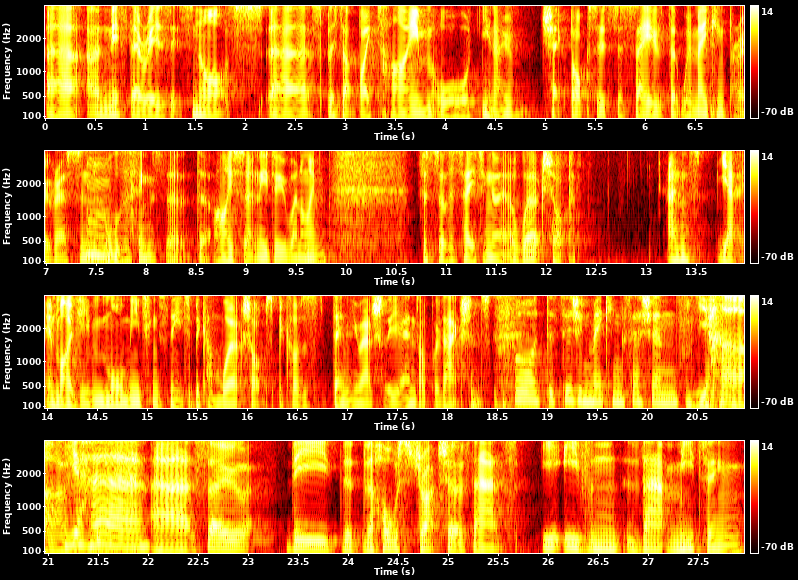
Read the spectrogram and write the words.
uh, and if there is, it's not uh, split up by time or you know check boxes to say that we're making progress and all the things that that I certainly do when I'm facilitating a, a workshop. And yeah, in my view, more meetings need to become workshops because then you actually end up with actions. or decision making sessions. Yes. Yeah. Uh, so the, the the whole structure of that, e- even that meeting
